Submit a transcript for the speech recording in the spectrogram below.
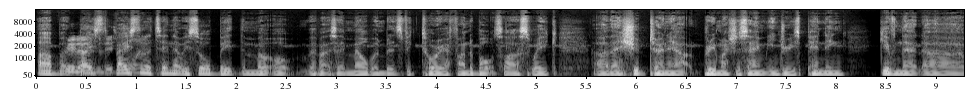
uh, but Who knows based, based on the team that we saw beat the, or I might say Melbourne, but it's Victoria Thunderbolts last week, uh, they should turn out pretty much the same injuries pending, given that uh,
